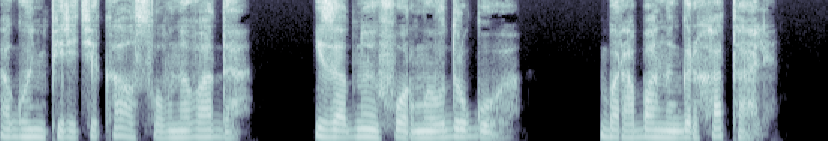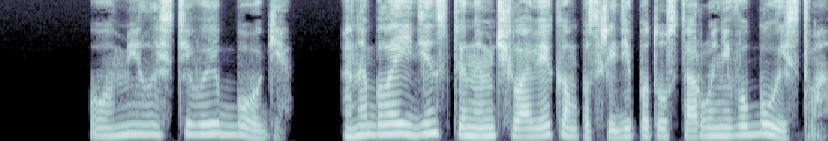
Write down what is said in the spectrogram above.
Огонь перетекал, словно вода, из одной формы в другую. Барабаны грохотали. О, милостивые боги! Она была единственным человеком посреди потустороннего буйства.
